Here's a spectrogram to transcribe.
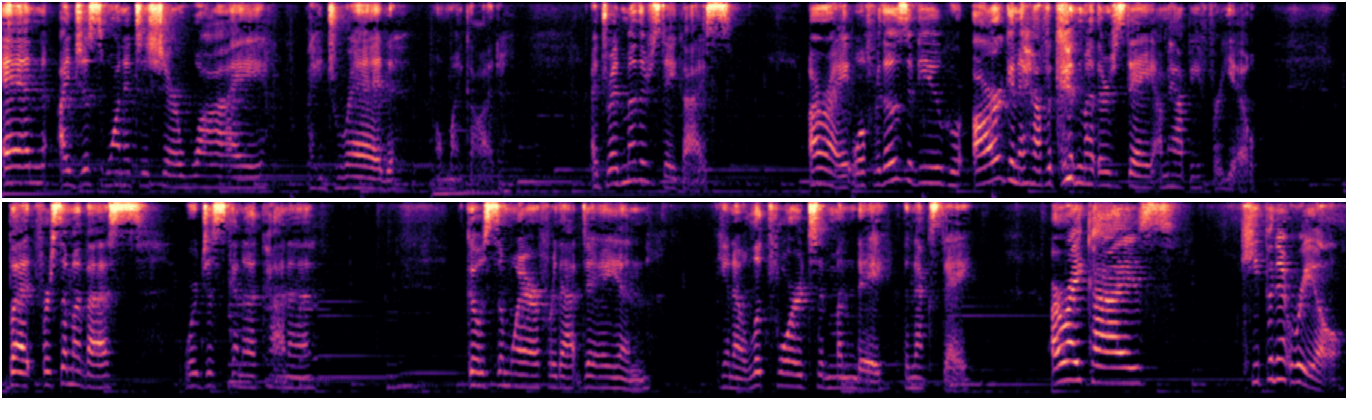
And I just wanted to share why I dread, oh my God, I dread Mother's Day, guys. All right, well, for those of you who are going to have a good Mother's Day, I'm happy for you. But for some of us, we're just going to kind of go somewhere for that day and, you know, look forward to Monday, the next day. All right, guys keeping it real.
